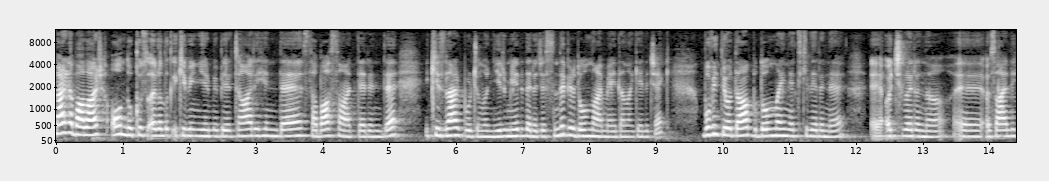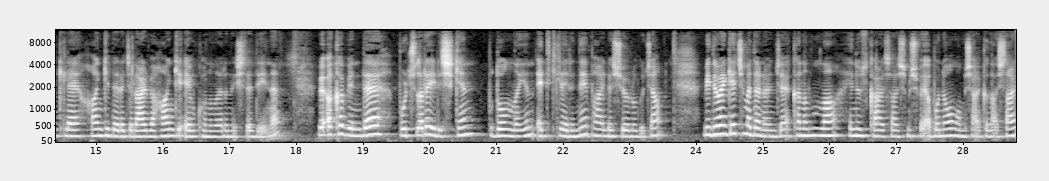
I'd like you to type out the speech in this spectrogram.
Merhabalar 19 Aralık 2021 tarihinde sabah saatlerinde İkizler Burcu'nun 27 derecesinde bir dolunay meydana gelecek. Bu videoda bu dolunayın etkilerini, e, açılarını, e, özellikle hangi dereceler ve hangi ev konularını işlediğini ve akabinde burçlara ilişkin bu dolunayın etkilerini paylaşıyor olacağım. Videoya geçmeden önce kanalımla henüz karşılaşmış ve abone olmamış arkadaşlar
